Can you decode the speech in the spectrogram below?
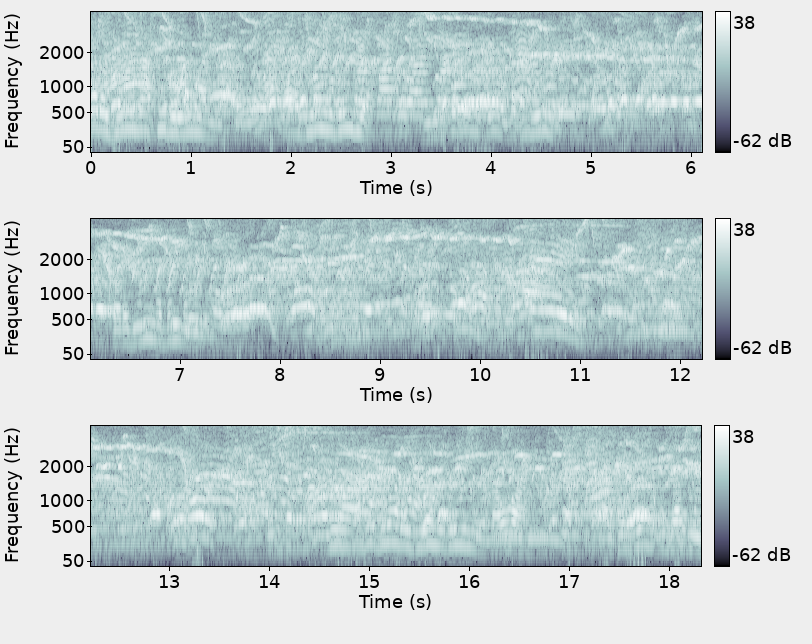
Dia ada juri nasi dulu ini. Ada juri ngeberi dia. Kata dia ngeberi, ngasih juri. Ada dia. Iya, ada dia ada. Langsung dia makin lagi.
